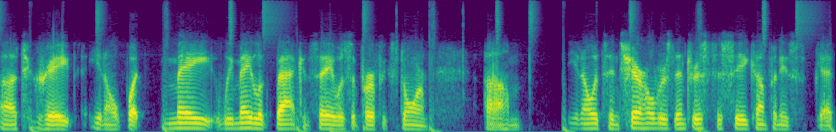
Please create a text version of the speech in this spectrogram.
uh, to create, you know, what may we may look back and say it was a perfect storm. Um, you know, it's in shareholders' interest to see companies get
